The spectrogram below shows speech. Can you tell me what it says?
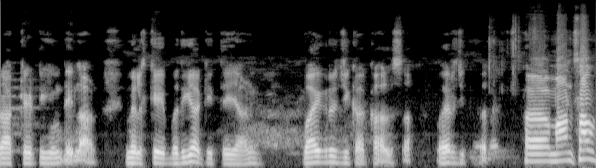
ਰਾਖੇ ਟੀਮ ਦੇ ਨਾਲ ਮਿਲ ਕੇ ਵਧੀਆ ਕੀਤੇ ਜਾਣਗੇ ਵਾਹਿਗੁਰੂ ਜੀ ਕਾ ਖਾਲਸਾ ਵਾਹਿਗੁਰੂ ਜੀ ਕੀ ਫਤਿਹ। ਮਾਨ ਸਾਹਿਬ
